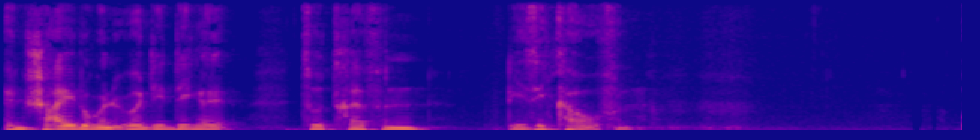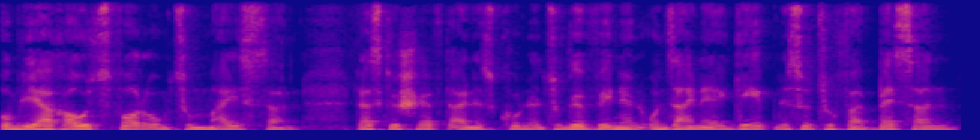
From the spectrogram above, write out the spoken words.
Entscheidungen über die Dinge zu treffen, die sie kaufen. Um die Herausforderung zu meistern, das Geschäft eines Kunden zu gewinnen und seine Ergebnisse zu verbessern,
